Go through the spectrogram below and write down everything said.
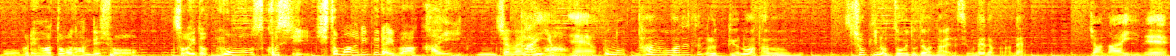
これはどうなんでしょう。ゾイド、もう少し一回りぐらい若いんじゃないかな。よね。この単語が出てくるっていうのは多分初期のゾイドではないですよねだからね、じゃないね。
